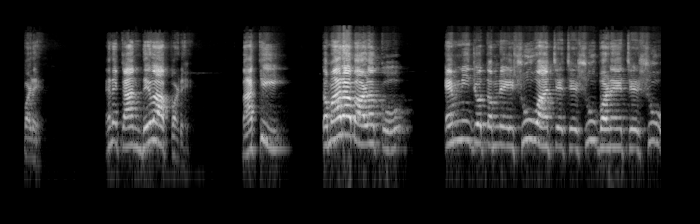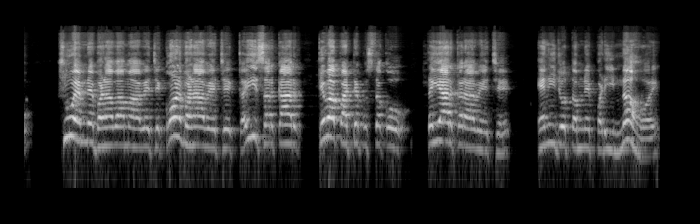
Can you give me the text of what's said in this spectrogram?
પડે. એને કાન દેવા પડે. બાકી તમારા બાળકો એમની જો તમને એ શું વાંચે છે, શું ભણે છે, શું શું એમને ભણાવવામાં આવે છે, કોણ ભણાવે છે, કઈ સરકાર કેવા પાઠ્યપુસ્તકો તૈયાર કરાવે છે. એની જો તમને પડી ન હોય,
